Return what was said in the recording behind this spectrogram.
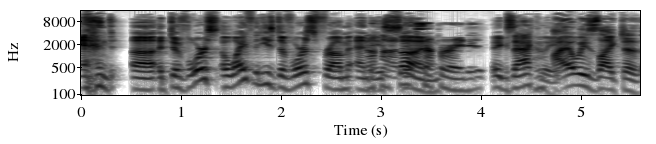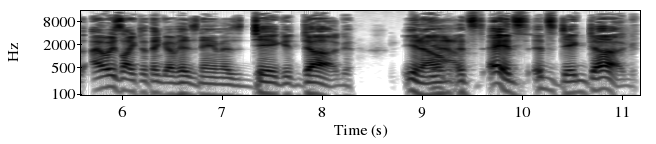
and uh, a divorce, a wife that he's divorced from, and Uh-huh, a son. separated Exactly. I always like to. I always like to think of his name as Dig Dug. You know, Yeah. it's hey, it's it's Dig Dug.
